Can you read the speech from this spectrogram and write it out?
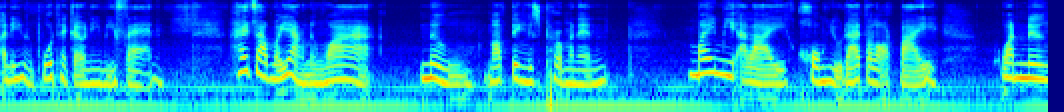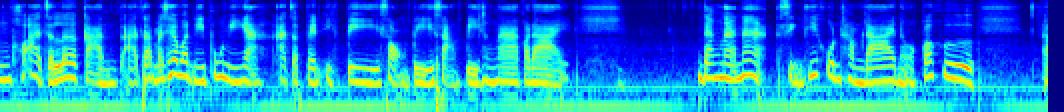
อันนี้ถึงพูดในกรณีมีแฟน ให้จำไว้อย่างหนึ่งว่าหนึ่ง nothing is permanent ไม่มีอะไรคงอยู่ได้ตลอดไป วันหนึ่งเขาอาจจะเลิกกัน อาจจะไม่ใช่วันนี้พรุ่งนี้ไง อาจจะเป็นอีกปีสองปีสามปีข้างหน้าก็ได้ ดังนั้นน่ะสิ่งที่คุณทำได้เนาะก็คืออ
